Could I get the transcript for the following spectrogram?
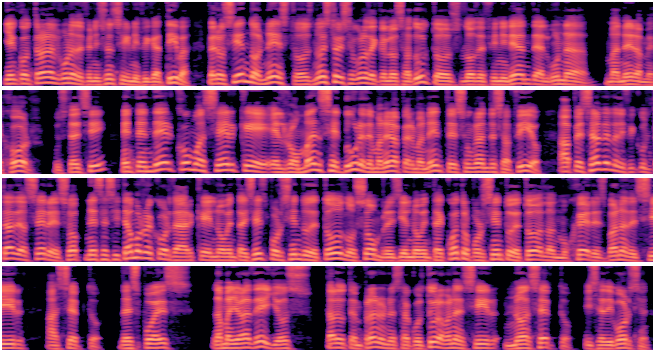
y encontrar alguna definición significativa, pero siendo honestos, no estoy seguro de que los adultos lo definirían de alguna manera mejor. ¿Usted sí? Entender cómo hacer que el romance dure de manera permanente es un gran desafío. A pesar de la dificultad de hacer eso, necesitamos recordar que el 96% de todos los hombres y el 94% de todas las mujeres van a decir acepto. Después, la mayoría de ellos, tarde o temprano en nuestra cultura, van a decir no acepto y se divorcian.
